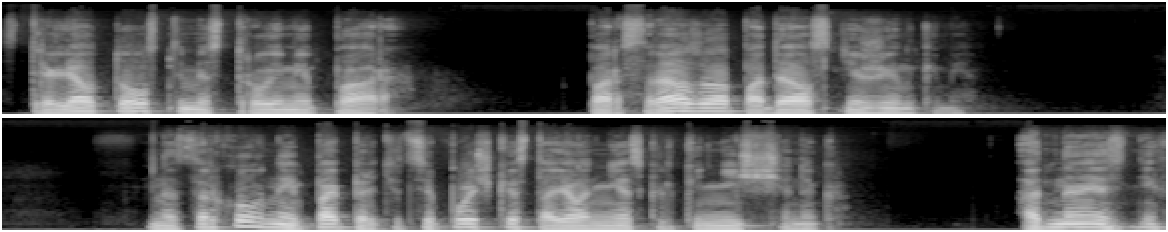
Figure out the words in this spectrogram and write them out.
стрелял толстыми струями пара. Пар сразу опадал снежинками. На церковной паперти цепочкой стояло несколько нищенок. Одна из них,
